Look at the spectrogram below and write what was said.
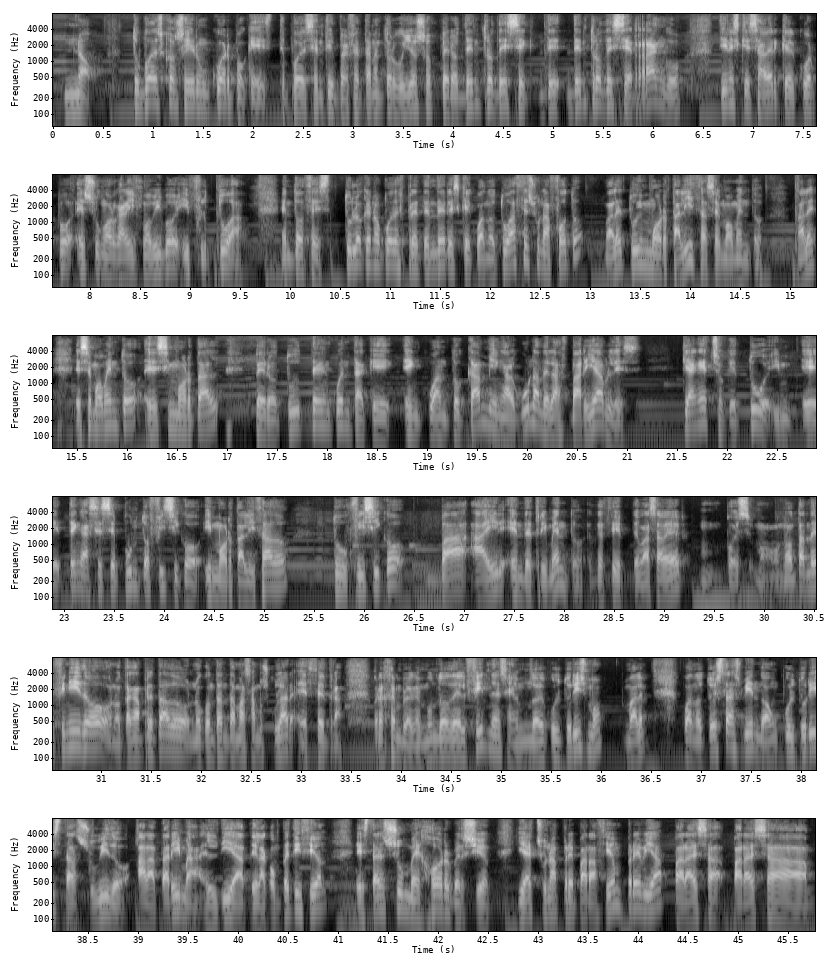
No, tú puedes conseguir un cuerpo que te puedes sentir perfectamente orgulloso, pero dentro de, ese, dentro de ese rango tienes que saber que el cuerpo es un organismo vivo y fluctúa. Entonces, tú lo que no puedes pretender es que cuando tú haces una foto, ¿vale? Tú inmortalizas el momento, ¿vale? Ese momento es inmortal, pero tú ten en cuenta que en cuanto cambien alguna de las variables que han hecho que tú eh, tengas ese punto físico inmortalizado, tu físico va a ir en detrimento. Es decir, te vas a ver, pues, no tan definido, o no tan apretado, o no con tanta masa muscular, etcétera. Por ejemplo, en el mundo del fitness, en el mundo del culturismo, ¿vale? Cuando tú estás viendo a un culturista subido a la tarima el día de la competición, está en su mejor versión y ha hecho una preparación previa para esa, para esa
